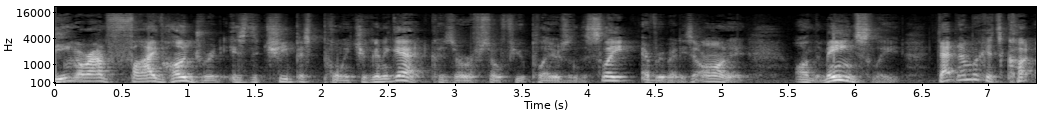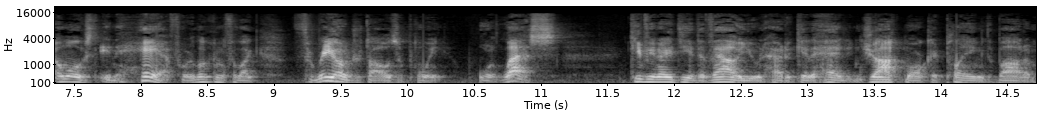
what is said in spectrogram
being around 500 is the cheapest point you're going to get because there are so few players on the slate. Everybody's on it. On the main slate, that number gets cut almost in half. We're looking for like $300 a point or less. Give you an idea of the value and how to get ahead in jock market playing the bottom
